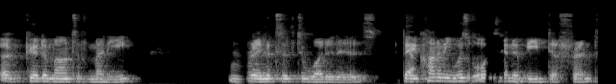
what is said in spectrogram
a good amount of money relative to what it is the economy was always going to be different.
